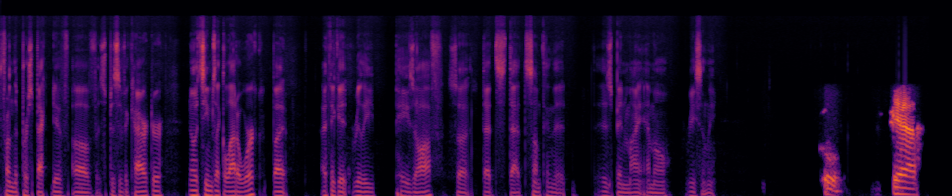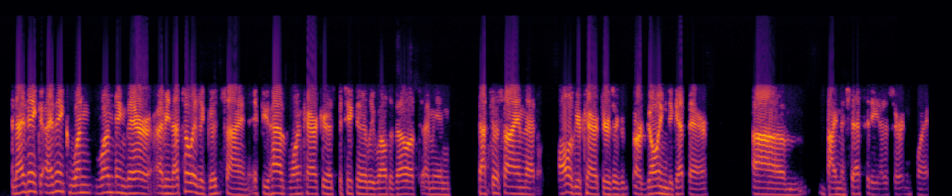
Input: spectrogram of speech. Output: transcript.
from the perspective of a specific character know it seems like a lot of work, but I think it really pays off. So that's that's something that has been my mo recently. Cool. Yeah, and I think I think one one thing there. I mean, that's always a good sign. If you have one character that's particularly well developed, I mean, that's a sign that all of your characters are are going to get there um, by necessity at a certain point.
